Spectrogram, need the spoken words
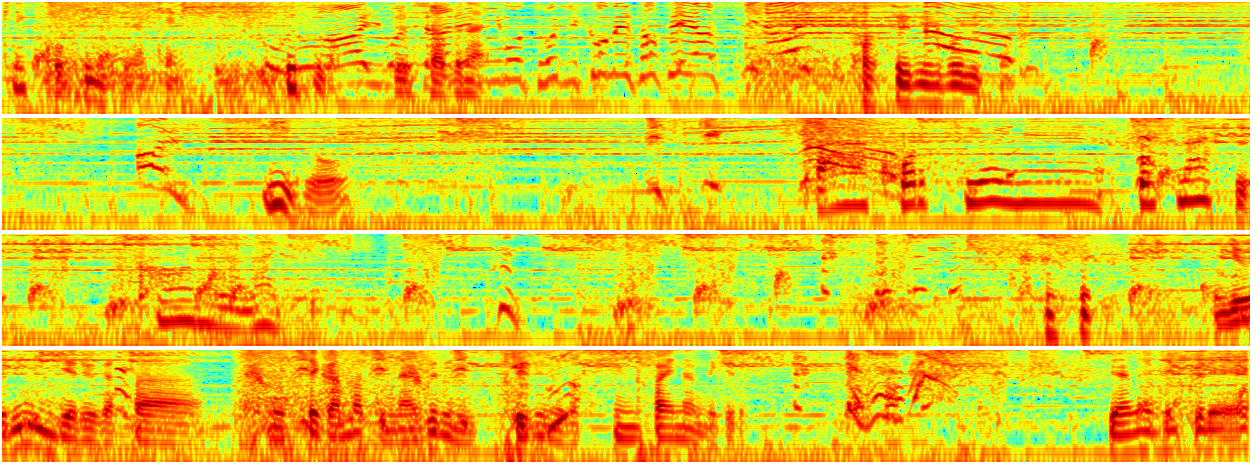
結構ピンチな剣。打つよし危ない。させやしないさせるボリューション。いいぞ。あーこれ強いね。押しナイス。カーネルナイス。ヨリンゲルがさめっちゃ頑張って殴るにしてるのが心配なんだけど。やめてくれ。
